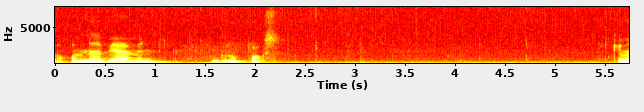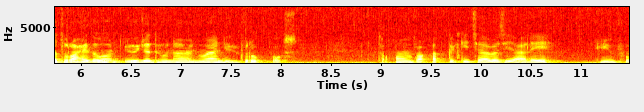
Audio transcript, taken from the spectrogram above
وقمنا بعمل group box كما تلاحظون يوجد هنا عنوان لل group box تقوم فقط بالكتابة عليه info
